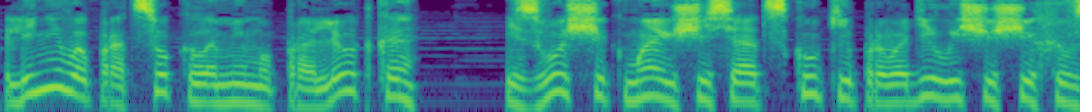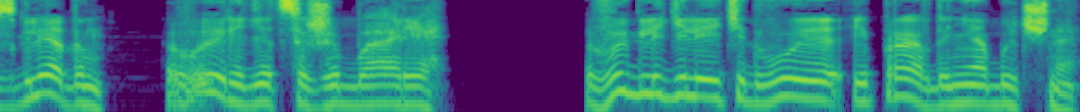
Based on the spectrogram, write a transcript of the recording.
Лениво процокала мимо пролетка, извозчик, мающийся от скуки, проводил ищущих взглядом, вырядятся же баре. Выглядели эти двое и правда необычно.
